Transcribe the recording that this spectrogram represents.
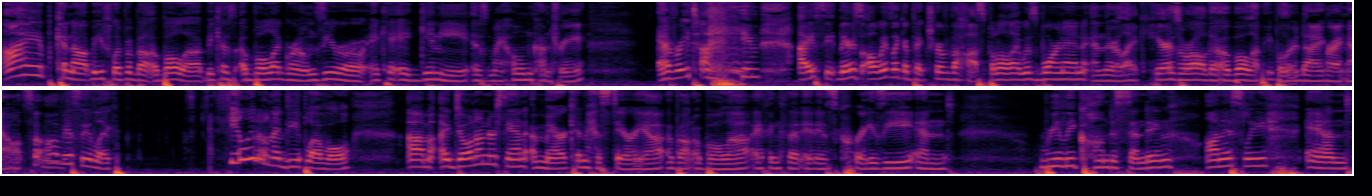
I cannot be flip about Ebola because Ebola Ground Zero, aka Guinea, is my home country. every time I see, there's always like a picture of the hospital I was born in, and they're like, here's where all the Ebola people are dying right now. So obviously, like, feel it on a deep level. Um, I don't understand American hysteria about Ebola. I think that it is crazy and really condescending, honestly. And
